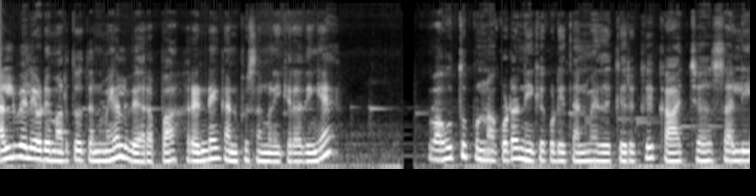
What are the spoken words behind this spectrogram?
நல்வேலையோடைய மருத்துவத்தன்மைகள் வேறப்பா. ரெண்டையும் கன்ஃபியூஷன் பண்ணிக்கிறாதீங்க. வவுத்து புண்ணா கூட நீக்கக்கூடிய தன்மை இதுக்கு இருக்குது காய்ச்சல் சளி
